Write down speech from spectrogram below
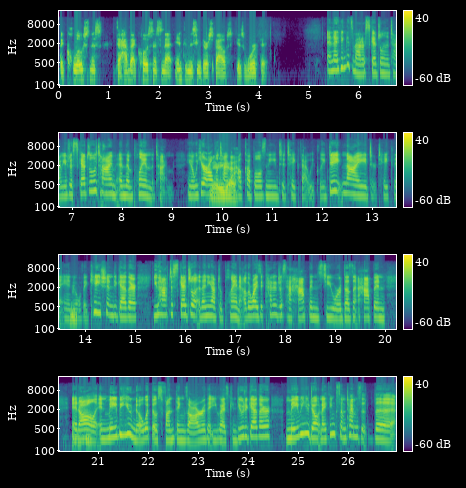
The closeness to have that closeness and that intimacy with their spouse is worth it. And I think it's a matter of scheduling the time. You have to schedule the time and then plan the time. You know, we hear all There the time about how couples need to take that weekly date night or take the hmm. annual vacation together. You have to schedule it and then you have to plan it. Otherwise, it kind of just ha- happens to you or doesn't happen at mm-hmm. all. And maybe you know what those fun things are that you guys can do together. Maybe you don't. And I think sometimes the-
